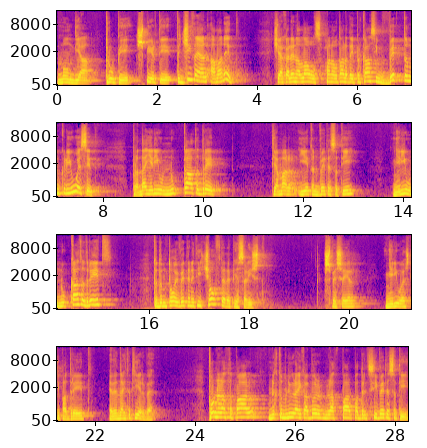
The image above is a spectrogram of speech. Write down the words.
mendja, trupi, shpirti, të gjitha janë amanet që ia ka lënë Allahu subhanahu wa taala dhe i përkasin vetëm krijuesit. Prandaj njeriu nuk ka të drejtë t'ia marrë jetën vetes së tij, njeriu nuk ka të drejtë të dëmtojë veten e tij qoftë edhe pjesërisht. Shpeshherë njeriu është i padrejtë edhe ndaj të tjerëve, Por në radhë të parë, në këtë mënyrë i ka bërë në radhë të parë padrejtësi vetes së tij.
